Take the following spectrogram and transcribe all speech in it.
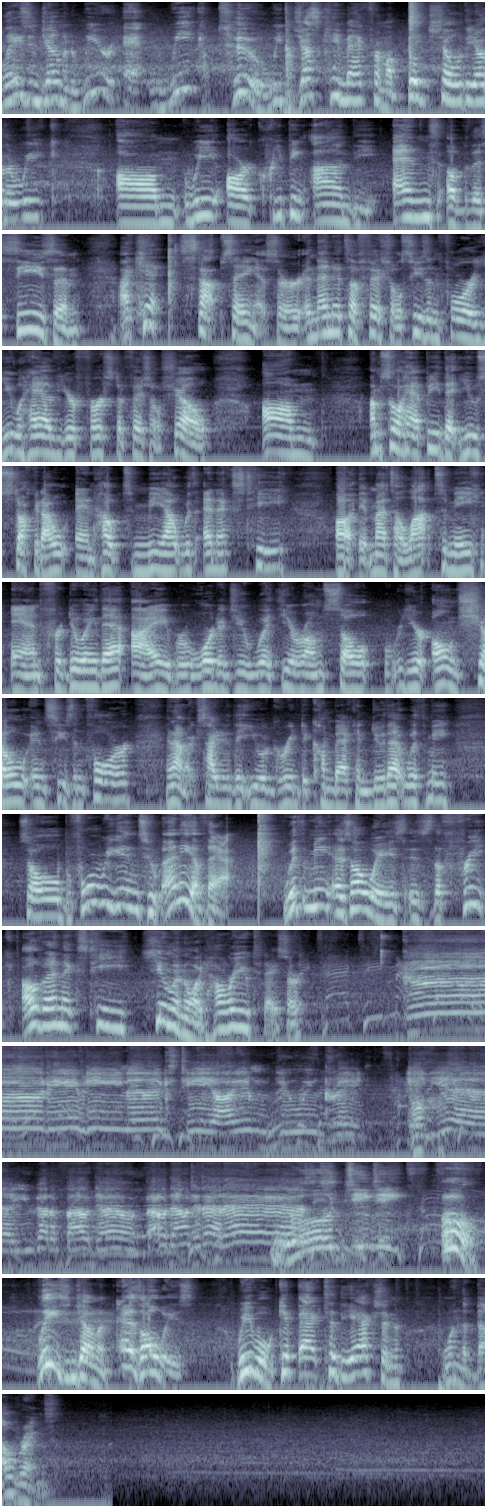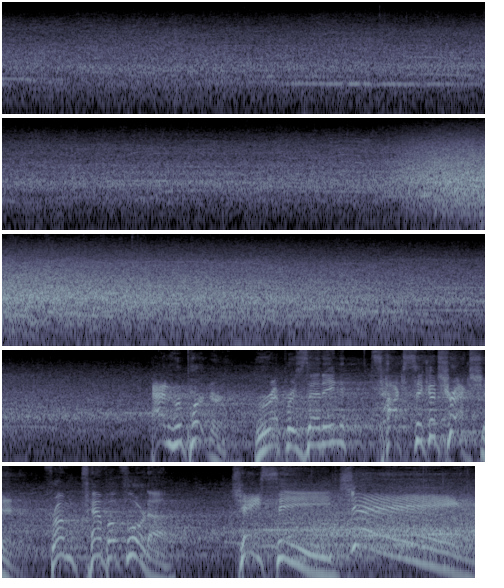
Ladies and gentlemen, we are at week two. We just came back from a big show the other week. Um, we are creeping on the end of the season. I can't stop saying it, sir. And then it's official. Season four, you have your first official show. Um, I'm so happy that you stuck it out and helped me out with NXT. Uh, it meant a lot to me, and for doing that, I rewarded you with your own so your own show in season four, and I'm excited that you agreed to come back and do that with me. So before we get into any of that, with me as always is the freak of NXT Humanoid. How are you today, sir? Good evening, NXT. I am And yeah, you gotta bow down. Bow down to that ass. Oh, GG. Oh, ladies and gentlemen, as always, we will get back to the action when the bell rings. and her partner, representing Toxic Attraction from Tampa, Florida, Jacy Jayne.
